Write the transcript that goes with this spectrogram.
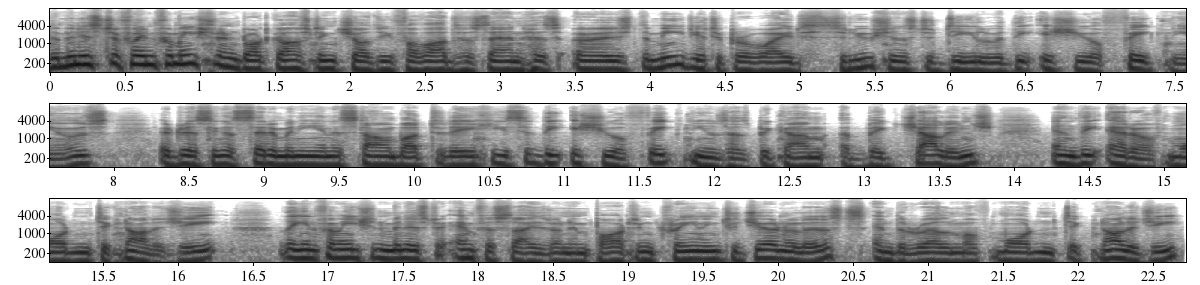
The Minister for Information and Broadcasting, Chaudhry Fawad Hussain, has urged the media to provide solutions to deal with the issue of fake news. Addressing a ceremony in Islamabad today, he said the issue of fake news has become a big challenge in the era of modern technology. The Information Minister emphasized on imparting training to journalists in the realm of modern technology,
